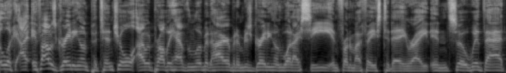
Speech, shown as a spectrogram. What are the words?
look, I, if I was grading on potential, I would probably have them a little bit higher, but I'm just grading on what I see in front of my face today, right? And so with that,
